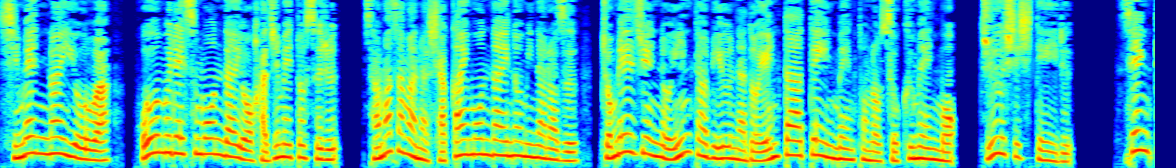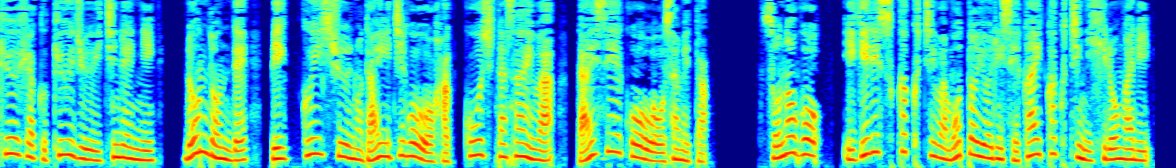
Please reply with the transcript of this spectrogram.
紙面内容はホームレス問題をはじめとする様々な社会問題のみならず、著名人のインタビューなどエンターテインメントの側面も重視している。1991年にロンドンでビッグイシューの第1号を発行した際は大成功を収めた。その後、イギリス各地は元より世界各地に広がり、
